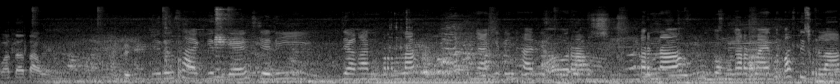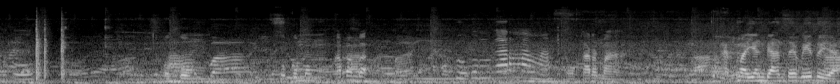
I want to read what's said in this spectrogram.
Wata tahu itu sakit guys. Jadi jangan pernah nyakitin hati orang karena hukum karma itu pasti berlaku. Hukum hukum apa Mbak? Hukum karma mas. Oh karma. Karma yang di antv itu ya?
